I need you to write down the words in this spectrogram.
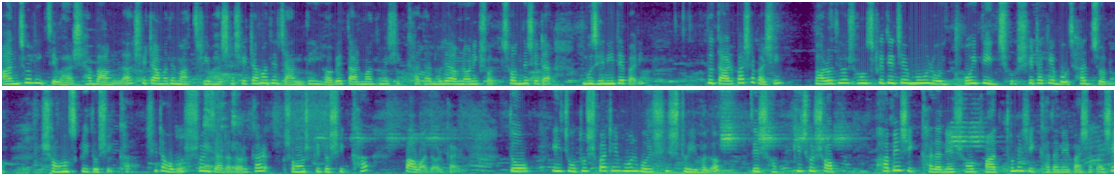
আঞ্চলিক যে ভাষা, বাংলা, সেটা আমাদের মাতৃভাষা, সেটা আমাদের জানতেই হবে। তার মাধ্যমে শিক্ষাদান হলে আমরা অনেক স্বচ্ছন্দে সেটা বুঝে নিতে পারি। তো তার পাশাপাশি ভারতীয় সংস্কৃতির যে মূল ঐতিহ্য সেটাকে বোঝার জন্য সংস্কৃত শিক্ষা, সেটা অবশ্যই জানা দরকার, সংস্কৃত শিক্ষা পাওয়া দরকার। তো এই চতুষ্পাঠের মূল বৈশিষ্ট্যই হলো যে সব কিছু সবভাবে শিক্ষাদানের, সব মাধ্যমে শিক্ষাদানের পাশাপাশি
